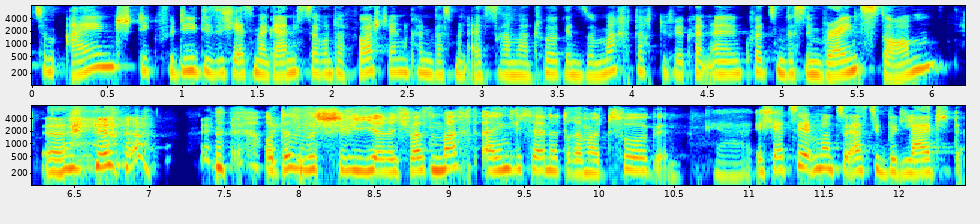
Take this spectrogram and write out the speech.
Zum Einstieg für die, die sich erstmal gar nichts darunter vorstellen können, was man als Dramaturgin so macht, dachte ich, wir können kurz ein bisschen brainstormen. Äh, Und das ist schwierig. Was macht eigentlich eine Dramaturgin? Ja, ich erzähle immer zuerst, die begleitet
